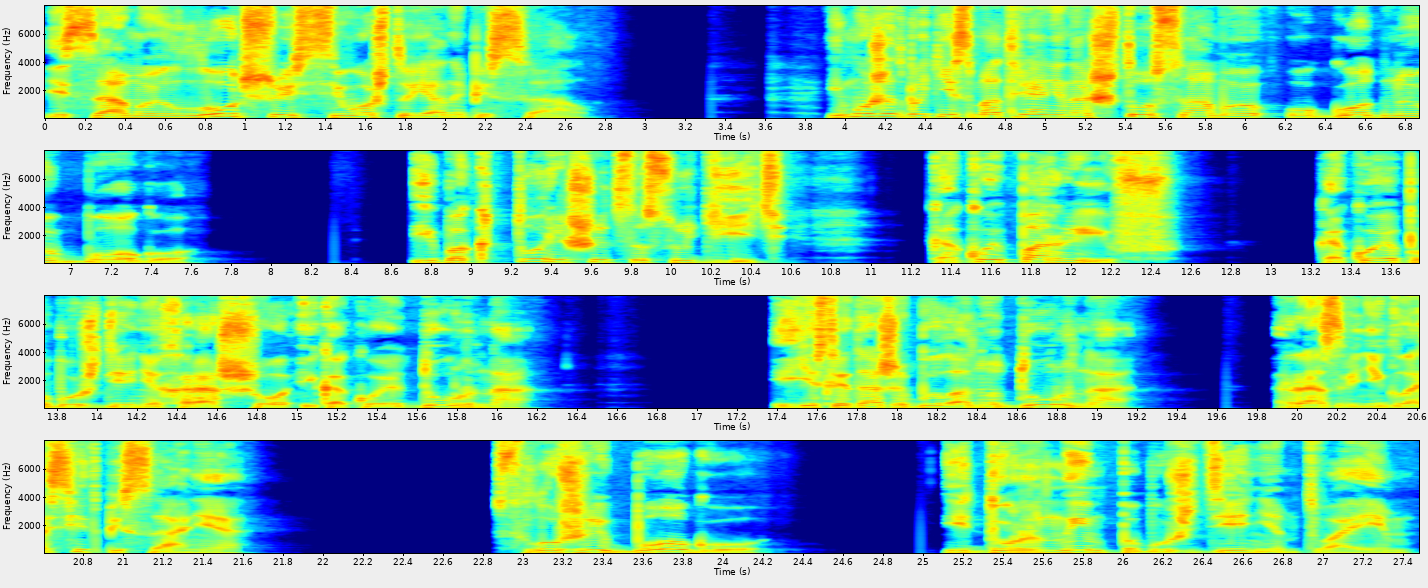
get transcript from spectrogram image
и самую лучшую из всего, что я написал. И, может быть, несмотря ни на что, самую угодную Богу. Ибо кто решится судить, какой порыв, какое побуждение хорошо и какое дурно? И если даже было оно дурно, разве не гласит Писание – служи Богу и дурным побуждением твоим.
